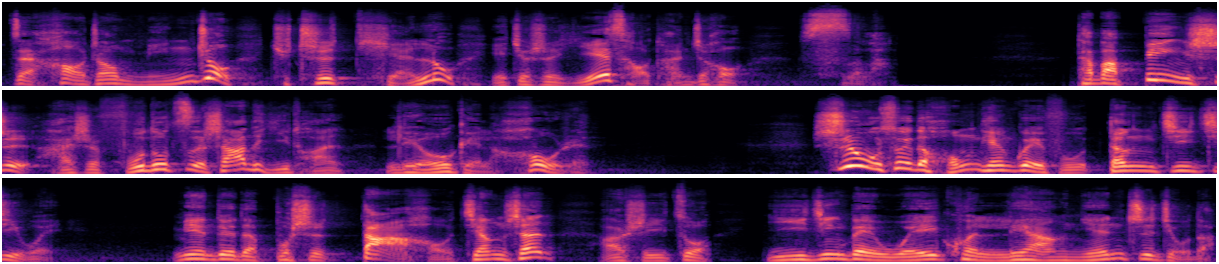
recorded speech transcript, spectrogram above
在号召民众去吃田鹿，也就是野草团之后死了。他把病逝还是服毒自杀的疑团留给了后人。十五岁的洪天贵福登基继位，面对的不是大好江山，而是一座已经被围困两年之久的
